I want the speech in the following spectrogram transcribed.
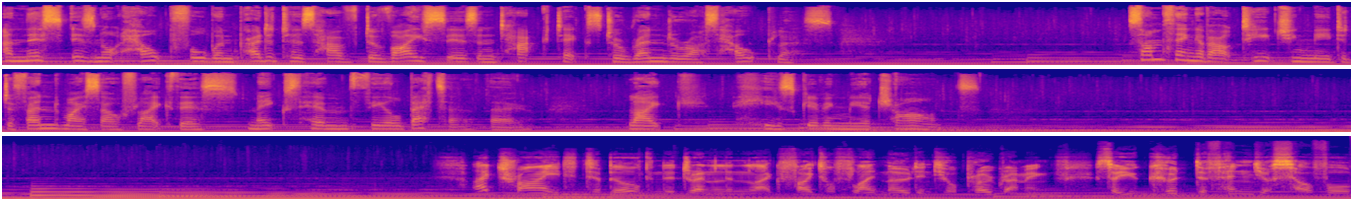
And this is not helpful when predators have devices and tactics to render us helpless. Something about teaching me to defend myself like this makes him feel better, though. Like he's giving me a chance. I tried to build an adrenaline like fight or flight mode into your programming so you could defend yourself or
